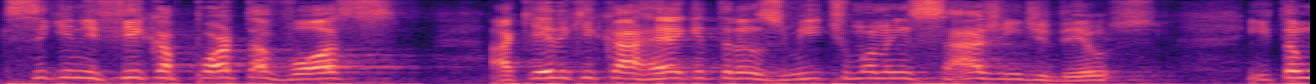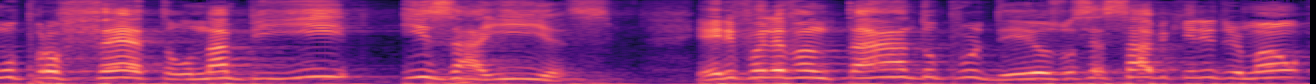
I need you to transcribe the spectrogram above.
que significa porta-voz, aquele que carrega e transmite uma mensagem de Deus. Então o profeta, o nabii Isaías, ele foi levantado por Deus. Você sabe, querido irmão,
